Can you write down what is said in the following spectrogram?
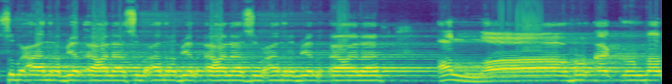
سبحان ربي الأعلى سبحان ربي الأعلى سبحان ربي الأعلى الله أكبر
